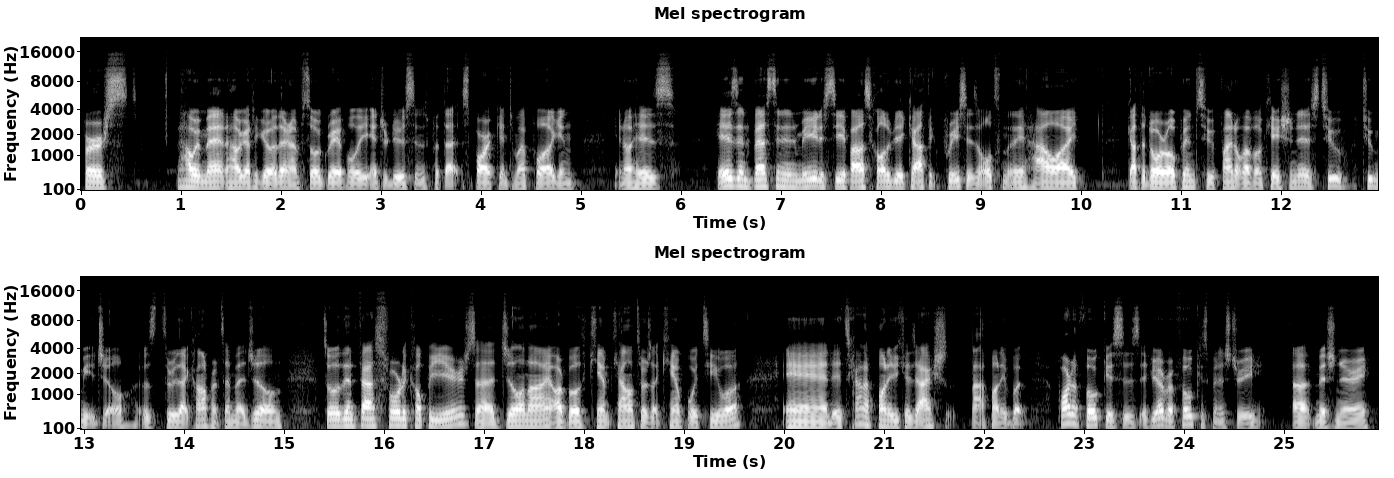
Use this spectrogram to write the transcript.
first how we met and how we got to go there. And I'm so grateful he introduced and put that spark into my plug, and you know his his investing in me to see if I was called to be a Catholic priest is ultimately how I got the door open to find out what my vocation is to to meet Jill. It was through that conference I met Jill. So then fast forward a couple years, uh, Jill and I are both camp counselors at Camp Wojtyla, and it's kind of funny because actually not funny, but part of focus is if you're ever a focus ministry uh, missionary,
